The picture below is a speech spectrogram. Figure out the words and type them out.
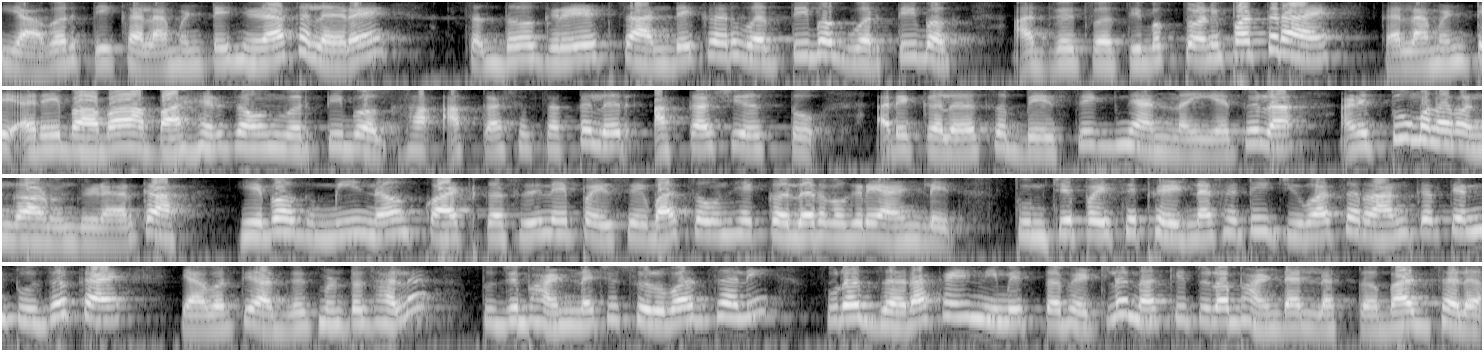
यावरती कला म्हणते निळा कलर आहे. द ग्रेट चांदेकर वरती बघ वरती बघ. अद्वैत वरती बघतो आणि पत्र आहे. कला म्हणते अरे बाबा बाहेर जाऊन वरती बघ. हा आकाशाचा कलर आकाशी असतो. अरे कलरचं बेसिक ज्ञान नाहीये तुला आणि तू मला रंग आणून देणार का? हे बघ मी न काटकसरीने पैसे वाचवून हे कलर वगैरे आणलेत. तुमचे पैसे फेडण्यासाठी जीवाचं रान करते आणि तुझं काय? यावरती अद्वैत म्हणतो झालं? तुझी भांडण्याची सुरुवात झाली. तुला जरा काही निमित्त भेटलं ना की तुला भांडायला लागतं. बाद झालं.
